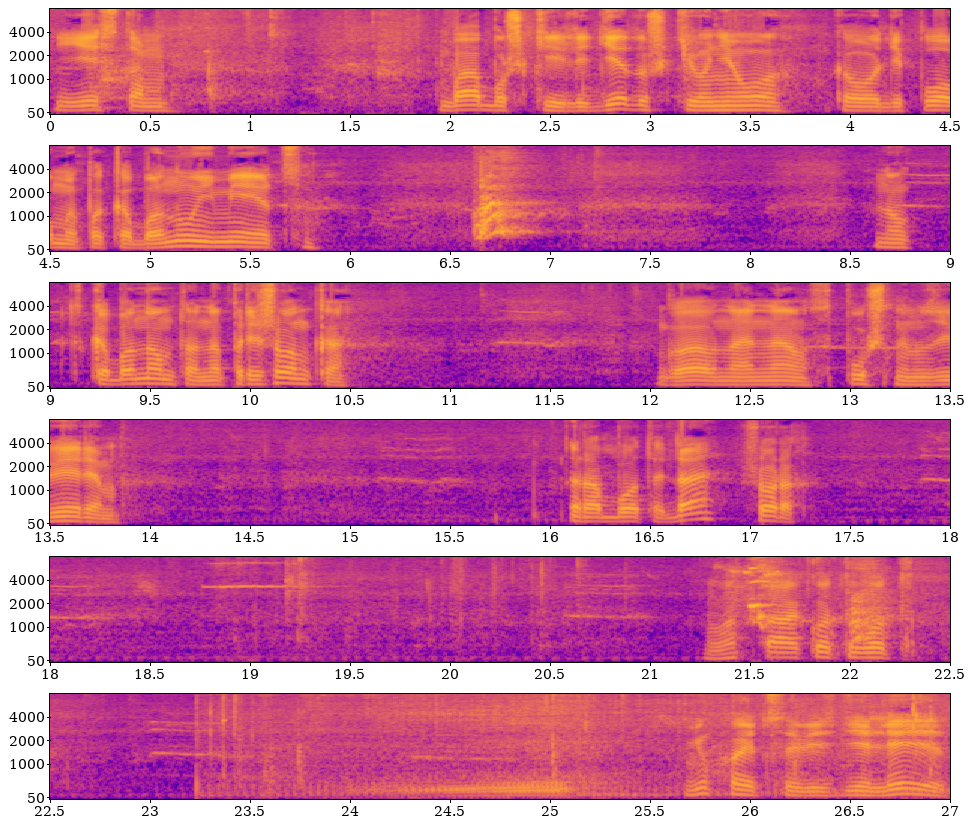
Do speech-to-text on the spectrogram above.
Есть там бабушки или дедушки у него, у кого дипломы по кабану имеются. Но с кабаном-то напряженка. Главное нам с пушным зверем работать, да, Шорох? Вот так вот вот. Нюхается везде, лезет.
